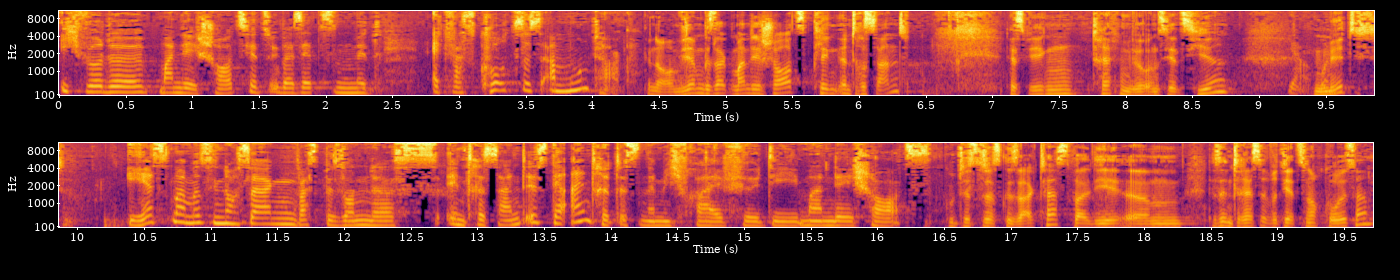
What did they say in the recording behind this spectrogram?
Ich würde Monday Shorts jetzt übersetzen mit etwas Kurzes am Montag. genau, und wir haben gesagt, Monday Shorts klingt interessant. Deswegen treffen wir uns jetzt hier Ja, und- mit Erstmal muss ich noch sagen, was besonders interessant ist. Der Eintritt ist nämlich frei für die Monday Shorts. Gut, dass du das gesagt hast, weil die, ähm, das Interesse wird jetzt noch größer.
